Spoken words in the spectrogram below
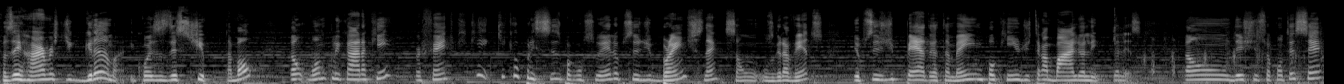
fazer harvest de grama e coisas desse tipo, tá bom? Então, vamos clicar aqui. Perfeito. O que, que, que eu preciso para construir ele? Eu preciso de branches, né? Que são os gravetos. E eu preciso de pedra também um pouquinho de trabalho ali. Beleza. Então, deixa isso acontecer.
